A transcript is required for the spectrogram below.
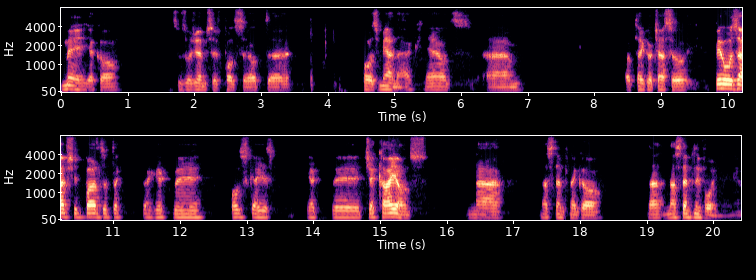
my jako cudzoziemcy w Polsce od, e, po zmianach, nie? Od, em, od tego czasu było zawsze bardzo tak, tak jakby Polska jest jakby czekając na następnego, na następne wojny. Nie?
